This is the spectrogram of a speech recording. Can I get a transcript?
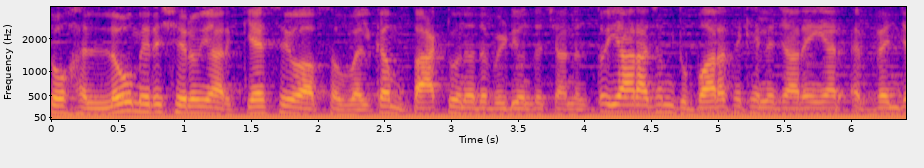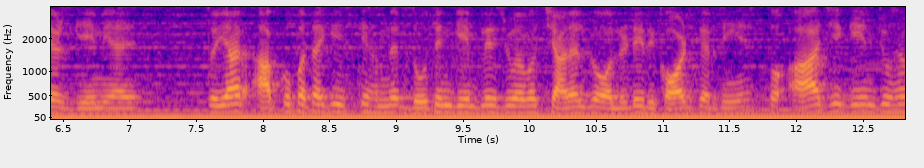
तो हेलो मेरे शेरों यार कैसे हो आप सब? Welcome back to another video on the channel तो यार आज हम दोबारा से खेलने जा रहे हैं यार एवेंजर्स गेम यार. तो यार आपको पता है कि इसके हमने दो तीन गेम प्लेस जो है वो चैनल पे ऑलरेडी रिकॉर्ड कर दी हैं. तो आज ये गेम जो है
